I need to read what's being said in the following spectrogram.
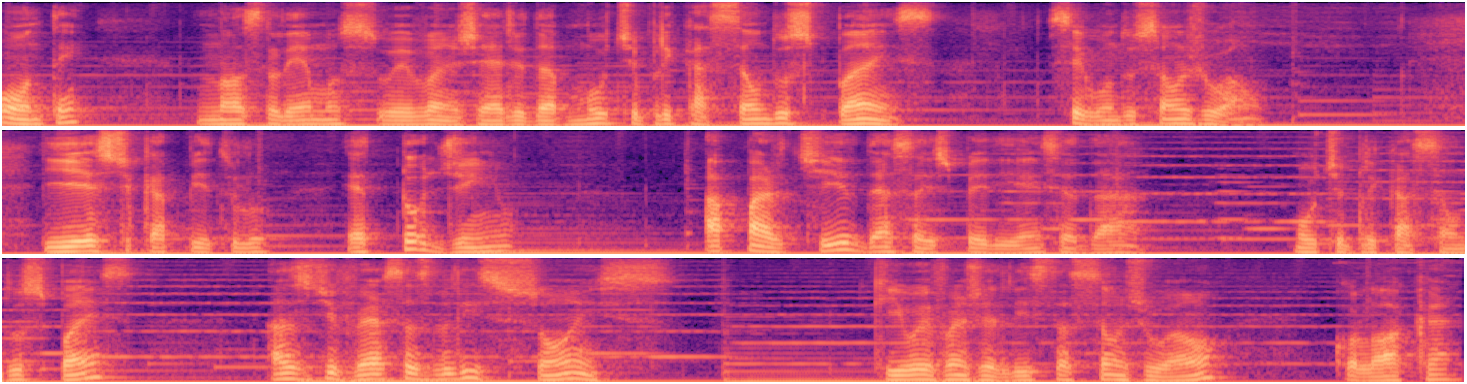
ontem nós lemos o Evangelho da multiplicação dos pães, segundo São João. E este capítulo é todinho a partir dessa experiência da multiplicação dos pães, as diversas lições que o evangelista São João coloca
